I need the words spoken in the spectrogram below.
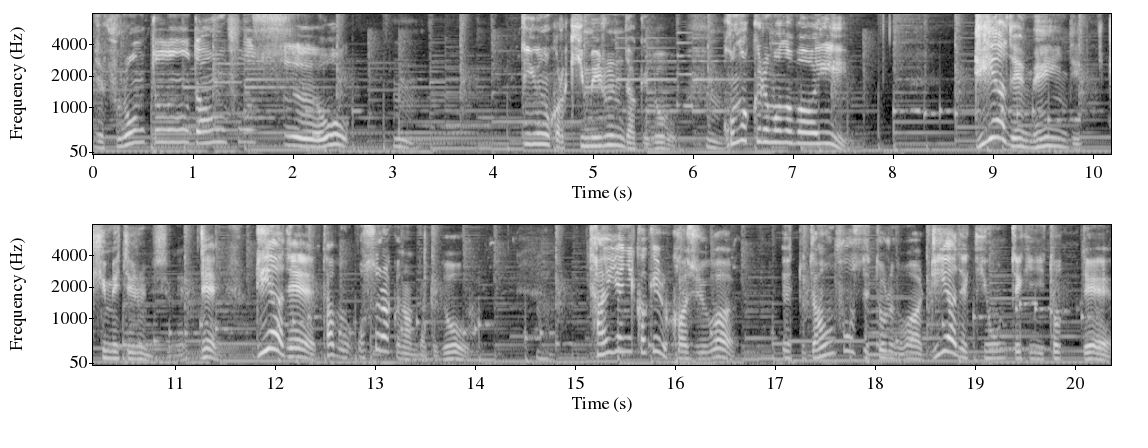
でフロントのダウンフォースをうん。っていうのから決めるんだけどうん。この車の場合リアでメインで決めてるんですよね。でリアで多分おそらくなんだけどタイヤにかける荷重は、えっと、ダウンフォースで取るのはリアで基本的に取って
